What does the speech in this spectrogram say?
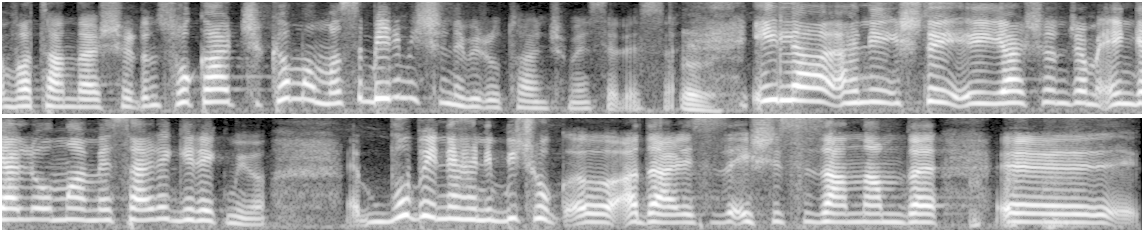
vatandaşların sokağa çıkamaması benim için de bir utanç meselesi. Evet. İlla hani işte e, yaşlanacağım, engelli olmam vesaire gerekmiyor. E, Bu beni hani birçok e, adaletsiz, eşitsiz anlamda e,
